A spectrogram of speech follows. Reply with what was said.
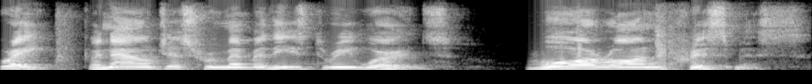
Great. For now, just remember these three words War on Christmas.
